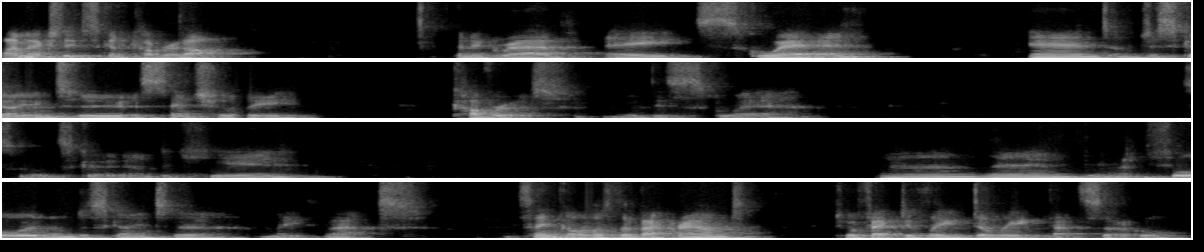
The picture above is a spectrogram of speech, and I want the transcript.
I'm actually just going to cover it up I'm going to grab a square and I'm just going to essentially cover it with this square. So let's go down to here. And then bring that forward. I'm just going to make that same color as the background to effectively delete that circle.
